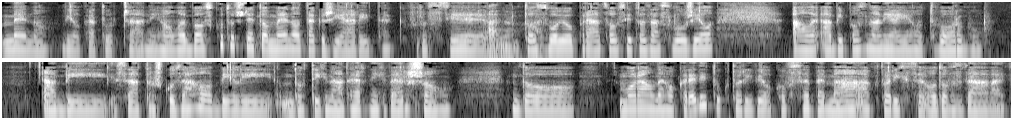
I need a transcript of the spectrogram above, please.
meno Vilka Turčányho, lebo skutočne to meno tak žiari, tak proste ano, to ano. svojou prácou si to zaslúžil, ale aby poznali aj jeho tvorbu aby sa trošku zahlbili do tých nádherných veršov do morálneho kreditu, ktorý Vilko v sebe má a ktorý chce odovzdávať.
